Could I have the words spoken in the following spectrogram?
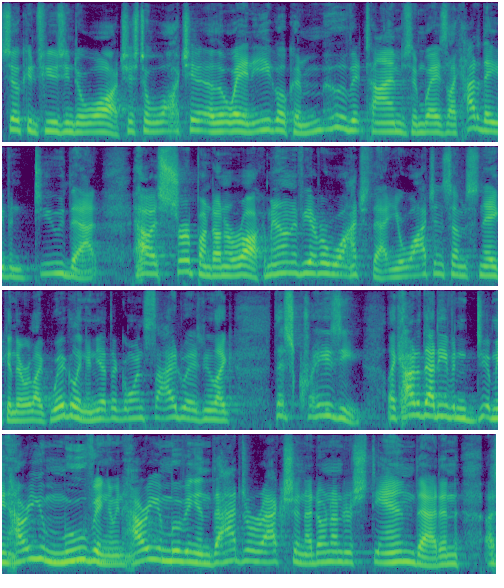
so confusing to watch. Just to watch it, the way an eagle can move at times in ways like, how do they even do that? How a serpent on a rock. I mean, I don't know if you ever watched that. And you're watching some snake and they were like wiggling and yet they're going sideways. And you're like, that's crazy. Like, how did that even do? I mean, how are you moving? I mean, how are you moving in that direction? I don't understand that. And a,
